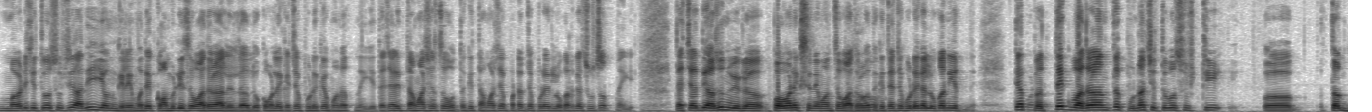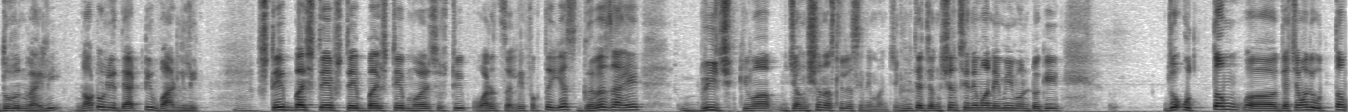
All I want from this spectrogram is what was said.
मराठी चित्रसृष्टी आधी येऊन गेले. मध्ये कॉमेडीचं वादळ आलेलं लोक मला त्याच्या पुढे काही म्हणत नाही त्याच्या आधी तमाशाचं होतं की तमाशा पटाच्या पुढे लोकांना काही सुचत नाही त्याच्या आधी अजून वेगळं पौराणिक सिनेमांचं वादळ होतं की त्याच्या पुढे काही लोकांना येत नाही. त्या प्रत्येक वादळानंतर पुन्हा चित्रपटसृष्टी अ, तग धरून राहिली. नॉट ओन्ली दॅट ती वाढली. Step by step step by step Marathi सृष्टी वाढत चालली. फक्त यस गरज आहे ब्रिज किंवा जंक्शन असलेल्या सिनेमांची. मी त्या जंक्शन सिनेमा नेहमी म्हणतो की जो उत्तम ज्याच्यामध्ये उत्तम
